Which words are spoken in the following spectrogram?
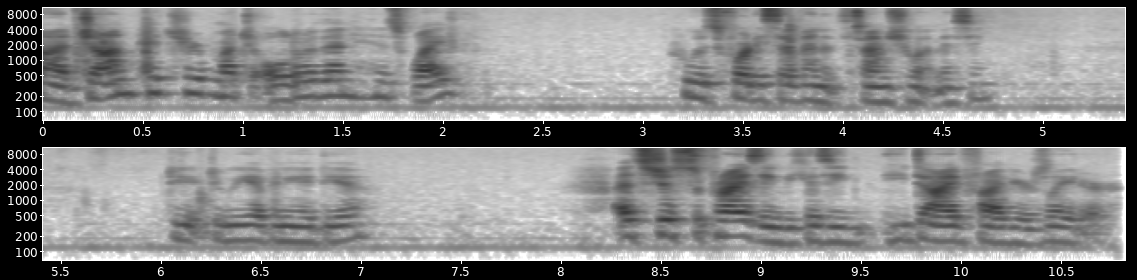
uh, John Pitcher much older than his wife, who was 47 at the time she went missing? Do, you, do we have any idea? It's just surprising because he, he died five years later,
